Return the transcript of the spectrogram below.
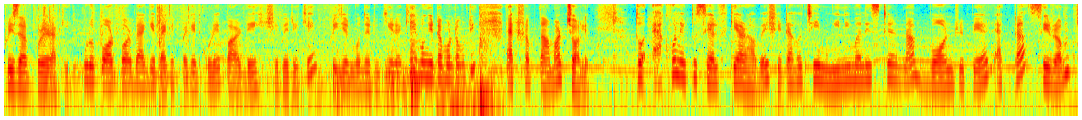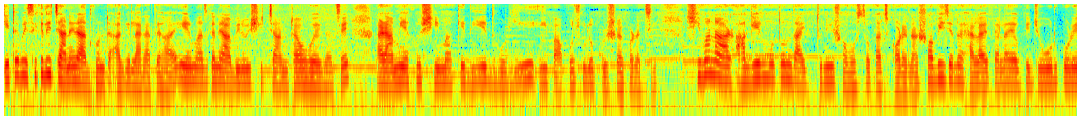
প্রিজার্ভ করে রাখি। পুরো পর পর ব্যাগে প্যাকেট প্যাকেট করে পার ডে হিসেবে রেখে ফ্রিজের মধ্যে ঢুকিয়ে রাখি এবং এটা মোটামুটি এক সপ্তাহ আমার চলে। তো এখন একটু সেলফ কেয়ার হবে, সেটা হচ্ছে এই মিনিমালিস্টের না বন্ড রিপেয়ার একটা সিরাম এটা বেসিক্যালি চানের আধ ঘণ্টা আগে লাগাতে হয়, এর মাঝখানে আবির ঐশীর চানটাও হয়ে গেছে। আর আমি এখন সীমাকে দিয়ে ধরিয়ে এই পাপোশগুলো পরিষ্কার করাচ্ছি। সীমা না আর আগের মতন দায়িত্ব নিয়ে সমস্ত কাজ করে না, সবই যেন হেলায় ফেলায় ওকে জোর করে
